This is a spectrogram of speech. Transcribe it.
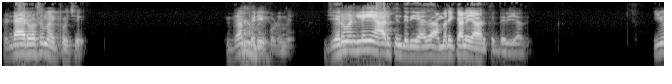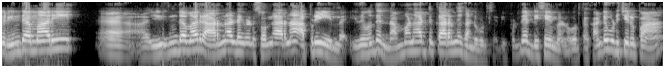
ரெண்டாயிரம் வருஷம் ஆயிப்போச்சு இதுதான் பெரிய கொடுமை. ஜெர்மன்லயும் யாருக்கும் தெரியாது அமெரிக்கால யாருக்கும் தெரியாது. இவர் இந்த மாதிரி இந்த மாதிரி அர்னால்டு சொன்னாருன்னா அப்படியும் இல்லை. இது வந்து நம்ம நாட்டுக்காரங்க கண்டுபிடிச்சது. இப்படிதான் டிசைன் பண்ணணும். ஒருத்தர் கண்டுபிடிச்சிருப்பான்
